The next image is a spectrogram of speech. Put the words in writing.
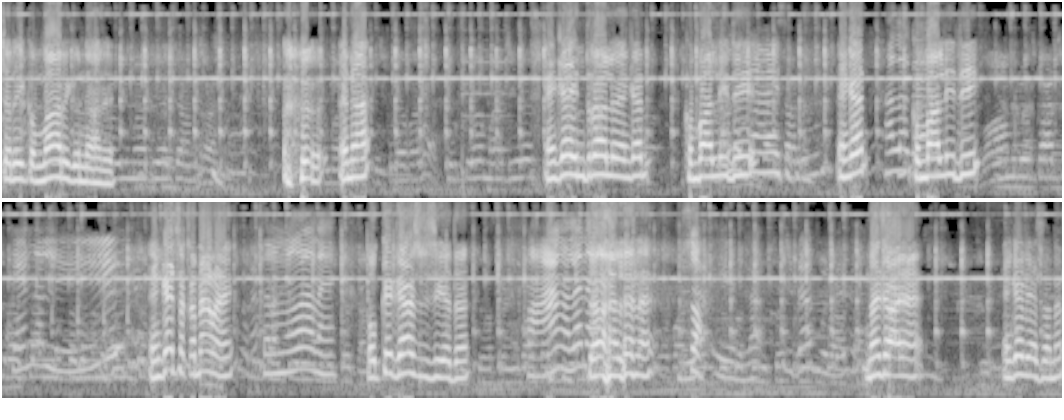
Cari kemari guna deh. Enak. Engkau intro lu engkan kembali di engkan kembali di engkau sekenal eh. Selamat nih. Oke guys sih ada. Ah, ngalen nih. Jangan lah. So. Nah jangan. Engkau biasa na?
